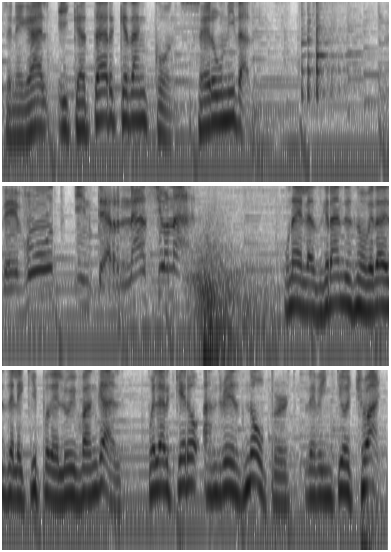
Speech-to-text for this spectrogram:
Senegal y Qatar quedan con 0 unidades. Debut internacional. Una de las grandes novedades del equipo de Louis Van Gaal fue el arquero Andrés Noppert, de 28 años,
